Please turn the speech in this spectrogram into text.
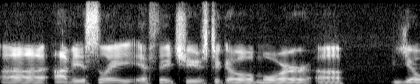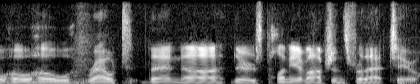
Uh, obviously, if they choose to go a more uh, yo ho ho route, then uh, there's plenty of options for that too.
